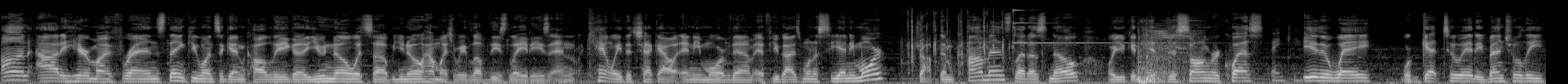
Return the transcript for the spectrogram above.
on out of here, my friends. Thank you once again, Colleaga. You know what's up. You know how much we love these ladies, and I can't wait to check out any more of them. If you guys want to see any more, drop them comments, let us know, or you can hit this song request. Thank you. Either way, we'll get to it eventually.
